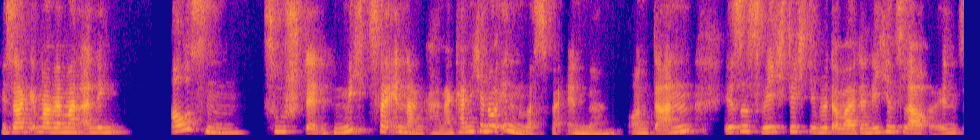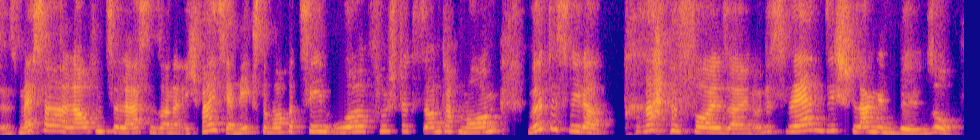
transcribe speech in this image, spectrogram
Ich sage immer, wenn man an den Außen Zuständen nichts verändern kann, dann kann ich ja nur innen was verändern. Und dann ist es wichtig, die Mitarbeiter nicht ins, ins, ins, Messer laufen zu lassen, sondern ich weiß ja, nächste Woche 10 Uhr, Frühstück Sonntagmorgen, wird es wieder prallvoll sein und es werden sich Schlangen bilden. So,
